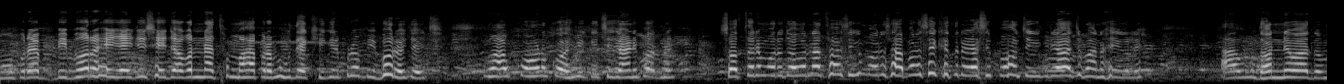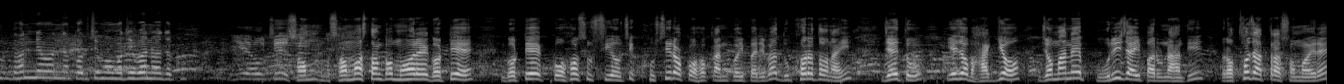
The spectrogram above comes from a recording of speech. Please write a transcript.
ମୁଁ ପୁରା ବିଭୋର ହେଇଯାଇଛି ସେଇ ଜଗନ୍ନାଥ ମହାପ୍ରଭୁଙ୍କୁ ଦେଖିକିରି ପୁରା ବିଭୋର ହେଇଯାଇଛି ମୁଁ ଆଉ କ'ଣ କହିବି କିଛି ଜାଣିପାରୁନି ସତରେ ମୋର ଜଗନ୍ନାଥ ଆସିକି ମୋର ସାବର ସେ କ୍ଷେତ୍ରରେ ଆସି ପହଞ୍ଚିକି ବିରାଜମାନ ହେଇଗଲେ ଆଉ ମୁଁ ଧନ୍ୟବାଦ ଧନ୍ୟବାଦ କରୁଛି ମୋ ଜୀବନ ହେଉଛି ସମସ୍ତଙ୍କ ମୁହଁରେ ଗୋଟିଏ ଗୋଟିଏ କୋହ ସୃଷ୍ଟି ହେଉଛି ଖୁସିର କୋହ ଆମେ କହିପାରିବା ଦୁଃଖର ତ ନାହିଁ ଯେହେତୁ ଇଏ ଯେଉଁ ଭାଗ୍ୟ ଯେଉଁମାନେ ପୁରୀ ଯାଇପାରୁନାହାନ୍ତି ରଥଯାତ୍ରା ସମୟରେ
